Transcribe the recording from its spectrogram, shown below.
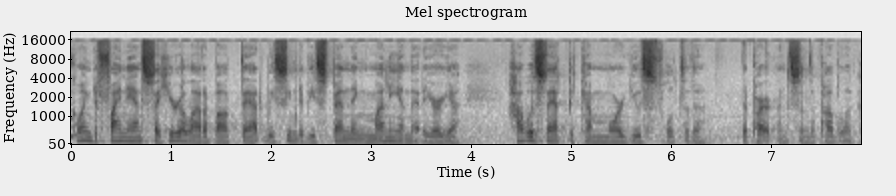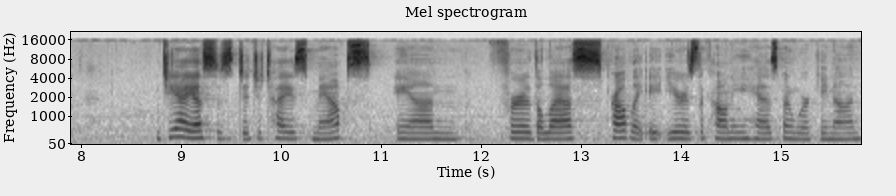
Going to finance, I hear a lot about that. We seem to be spending money in that area. How has that become more useful to the departments and the public? GIS is digitized maps, and for the last probably eight years, the county has been working on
